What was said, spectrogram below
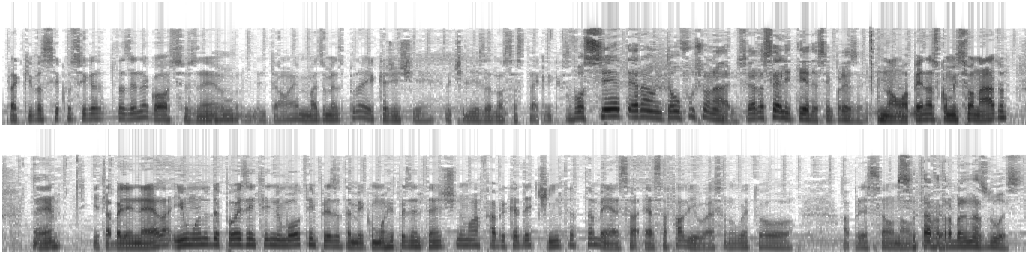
para que você consiga trazer negócios, né? Uhum. Então é mais ou menos por aí que a gente utiliza as nossas técnicas. Você era então funcionário, você era CLT dessa empresa? Não, apenas comissionado, né? E trabalhei nela. E um ano depois entrei numa outra empresa também como representante numa fábrica de tinta também. Essa, essa faliu, essa não aguentou A pressão não. Você estava trabalhando nas duas?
